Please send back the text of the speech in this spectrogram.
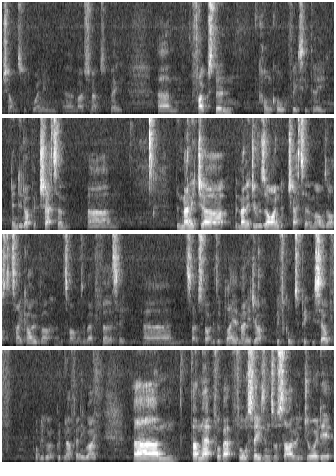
Chelmsford, Welling, uh, most notably, um, Folkestone, Concord, VCD, ended up at Chatham. Um, the manager, the manager resigned at Chatham. I was asked to take over. At the time, I was about 30. Um, so it started as a player manager. Difficult to pick yourself. Probably weren't good enough anyway. Um, done that for about four seasons or so. Enjoyed it.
